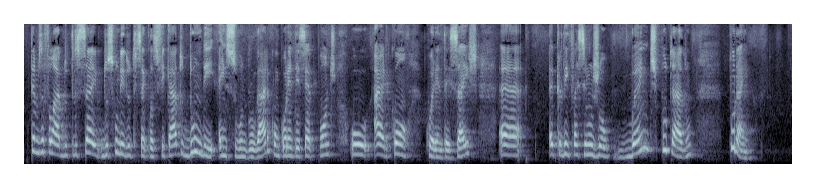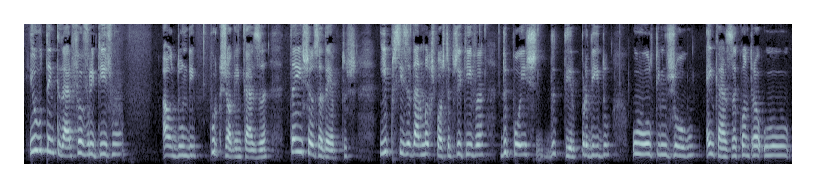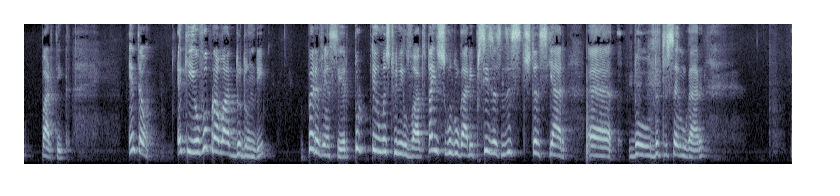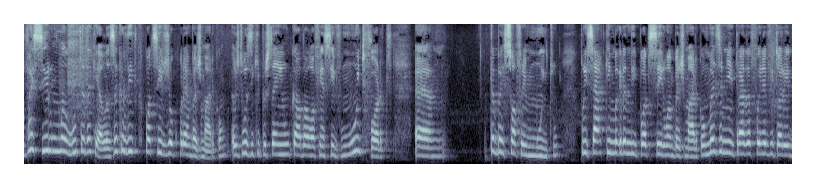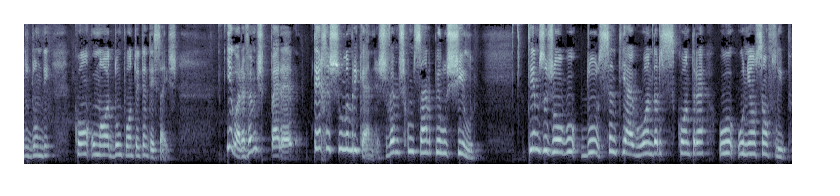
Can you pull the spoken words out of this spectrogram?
Estamos a falar do terceiro, do segundo e do terceiro classificado, Dundee em segundo lugar com 47 pontos, o Ayr com 46. Uh, acredito que vai ser um jogo bem disputado, porém eu tenho que dar favoritismo ao Dundee porque joga em casa, tem os seus adeptos e precisa dar uma resposta positiva depois de ter perdido o último jogo em casa contra o Partick. Então, aqui eu vou para o lado do Dundee para vencer, porque tem uma situação elevado, está em segundo lugar e precisa de se distanciar uh, do, do terceiro lugar vai ser uma luta daquelas. Acredito que pode ser jogo para ambas marcam. As duas equipas têm um caudal ofensivo muito forte, um, também sofrem muito, por isso há aqui uma grande hipótese de o ambas marcam, mas a minha entrada foi na vitória do Dundee com uma odd de 1.86. E agora vamos para terras sul-americanas. Vamos começar pelo Chile. Temos o jogo do Santiago Wanderers contra o União São Felipe.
